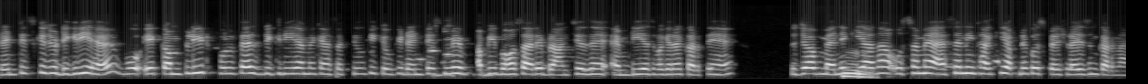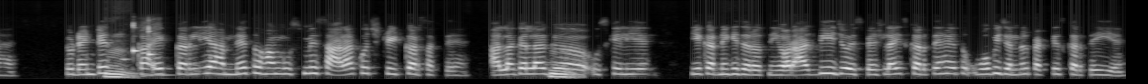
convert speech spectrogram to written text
डेंटिस्ट की जो डिग्री है वो एक कंप्लीट फुल फेस डिग्री है मैं कह सकती हूँ कि क्योंकि डेंटिस्ट में अभी बहुत सारे ब्रांचेस हैं एमडीएस वगैरह करते हैं। तो जब मैंने किया था उस समय ऐसे नहीं था कि अपने को स्पेशलाइजेशन करना है। तो डेंटिस्ट हम्म। का एक कर लिया हमने तो हम उसमें सारा कुछ ट्रीट कर सकते हैं। अलग अलग हम्म। उसके लिए ये करने की ज़रूरत नहीं। और आज भी जो स्पेशलाइज करते हैं तो वो भी जनरल प्रैक्टिस करते ही है।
